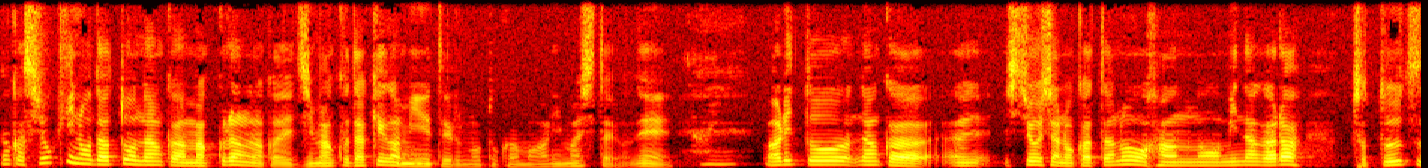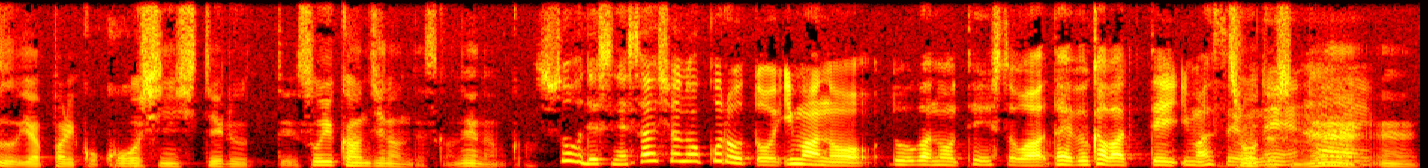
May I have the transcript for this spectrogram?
なんか初期のだとなんか真っ暗の中で字幕だけが見えてるのとかもありましたよね。割となんかえー視聴者の方の反応を見ながらちょっとずつやっぱりこう更新してるってそういう感じなんですかね、なんか。そうですね。最初の頃と今の動画のテイストはだいぶ変わっていますよね。そうですね。はいええ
